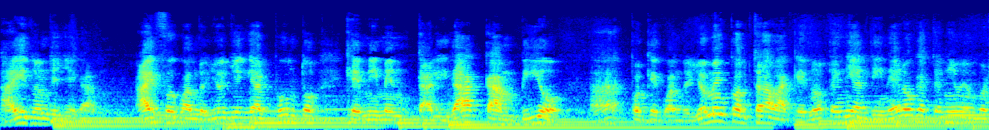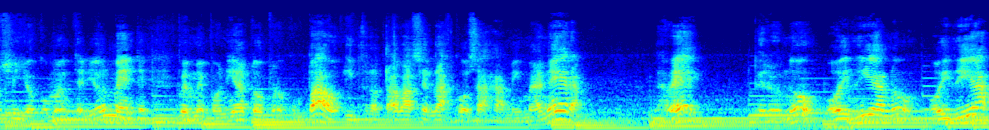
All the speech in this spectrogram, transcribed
Ahí es donde llegamos. Ahí fue cuando yo llegué al punto que mi mentalidad cambió. ¿ah? Porque cuando yo me encontraba que no tenía el dinero que tenía en mi bolsillo como anteriormente, pues me ponía todo preocupado y trataba de hacer las cosas a mi manera. ¿La ves? Pero no, hoy día no. Hoy día,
